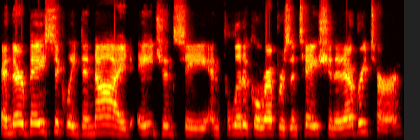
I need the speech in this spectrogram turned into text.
and they're basically denied agency and political representation at every turn.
